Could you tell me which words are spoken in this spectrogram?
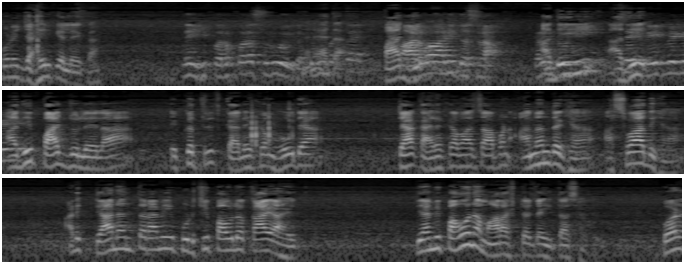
कोणी जाहीर केलंय का? नाही ही परंपरा सुरू होईल का? पाडवा आणि दसरा. आधी आधी आधी पाच जुलैला एकत्रित कार्यक्रम होऊ द्या. त्या कार्यक्रमाचा आपण आनंद घ्या आस्वाद घ्या. आणि त्यानंतर आम्ही पुढची पावलं काय आहेत ती आम्ही पाहू ना महाराष्ट्राच्या हितासाठी. पण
